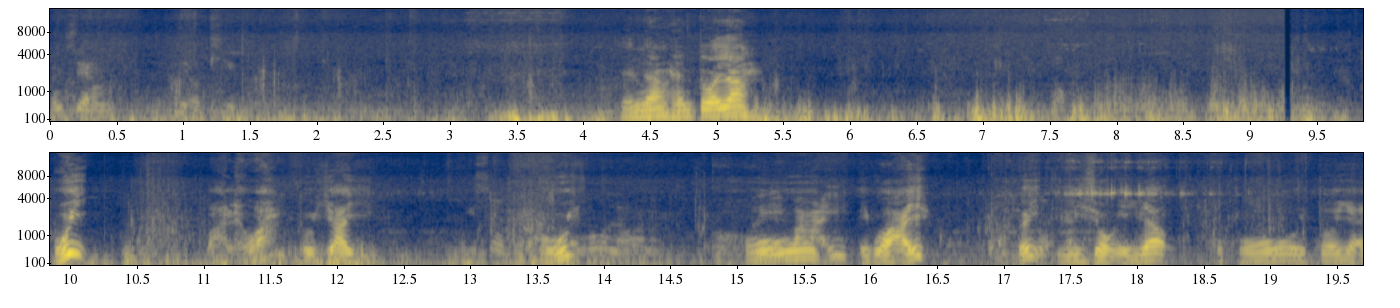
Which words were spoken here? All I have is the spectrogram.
มันเสียงที่เอาคีบ เห็น ยังเห็นตัวยังอุ้ยมาแล้ววะ ตัวใหญ่วิศพโอ้ยไปนู่นแล้วอะโอ้โหเฮ้ยหวายไอ้หวายเฮ้ยมีโชกอีกแล้ว โอ้โห ตัวใหญ่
